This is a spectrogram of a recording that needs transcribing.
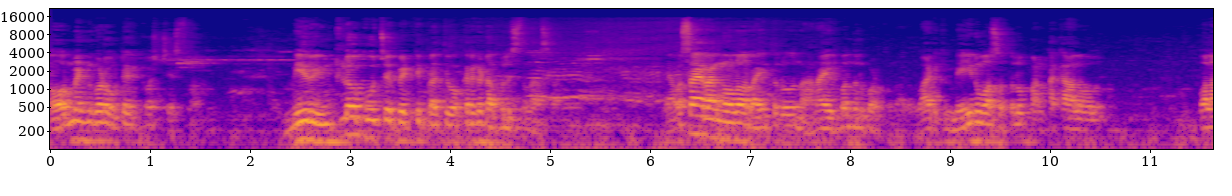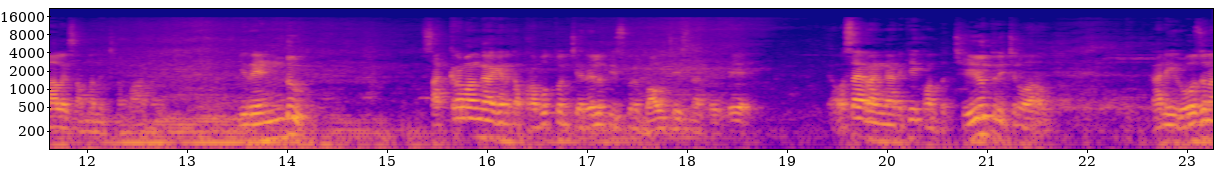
గవర్నమెంట్ని కూడా ఒకటే రిక్వెస్ట్ చేస్తున్నాను. మీరు ఇంట్లో కూర్చోబెట్టి ప్రతి ఒక్కరికి డబ్బులు ఇస్తున్నారు సార్. వ్యవసాయ రంగంలో రైతులు నానా ఇబ్బందులు పడుతున్నారు వాటికి మెయిన్ వసతులు పంట కాలువలు పొలాలకు సంబంధించిన బాధలు ఈ రెండు సక్రమంగా గనక ప్రభుత్వం చర్యలు తీసుకుని బాగు చేసినట్లయితే వ్యవసాయ రంగానికి కొంత చేయూతనిచ్చిన వారు అవుతారు. కానీ ఈ రోజున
